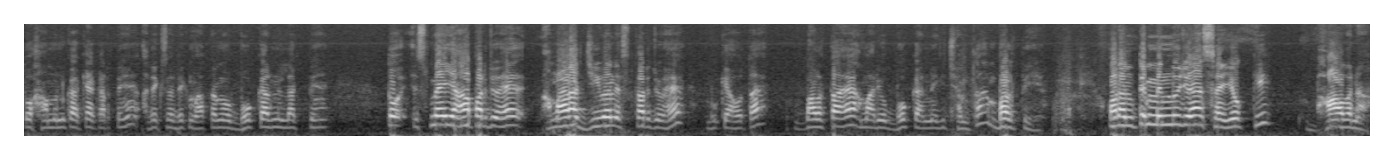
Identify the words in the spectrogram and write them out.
तो हम उनका क्या करते हैं? अधिक से अधिक मात्रा में उपभोग करने लगते हैं। तो इसमें यहाँ पर जो है, हमारा जीवन स्तर जो है, वो क्या होता है? बढ़ता है, हमारी उपभोग करने की क्षमता बढ़ती है। और अंतिम बिंदु जो है, सहयोग की भावना।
